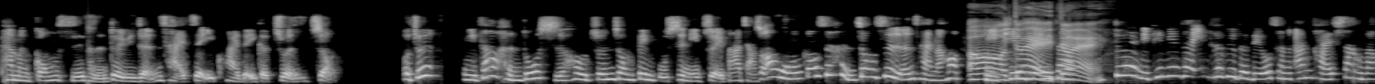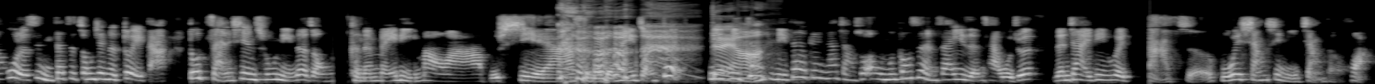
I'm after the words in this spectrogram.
他们公司可能对于人才这一块的一个尊重。我觉得。你知道，很多时候尊重并不是你嘴巴讲说哦，我们公司很重视人才，然后你天天在、哦、对，你天天在 interview 的流程安排上呢，或者是你在这中间的对答，都展现出你那种可能没礼貌啊、不屑啊什么的那一种。对，你对、啊、你这样你在跟人家讲说哦，我们公司很在意人才，我觉得人家一定会打折，不会相信你讲的话。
